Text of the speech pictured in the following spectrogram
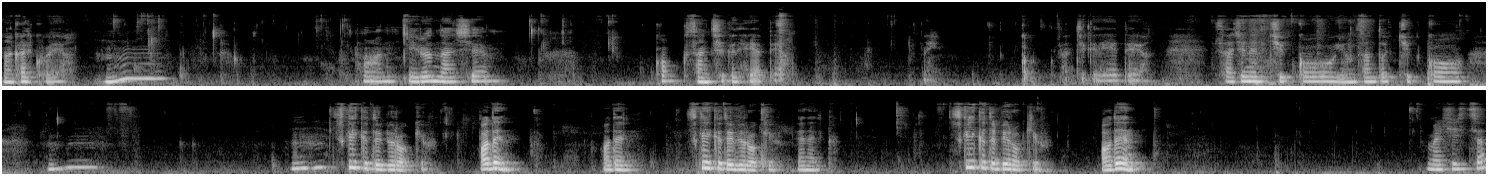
나갈 거예요 음. 와, 이런 날씨에 꼭 산책을 해야 돼요 네. 꼭 산책을 해야 돼요 사진을 찍고 영상도 찍고 음. Скільки тобі років? Один. Один. Скільки тобі років, Янелька? Скільки тобі років? Один. Мешіться.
